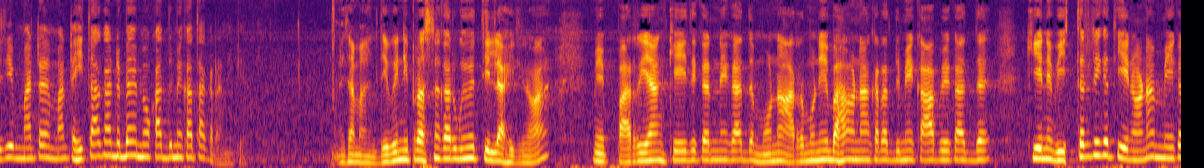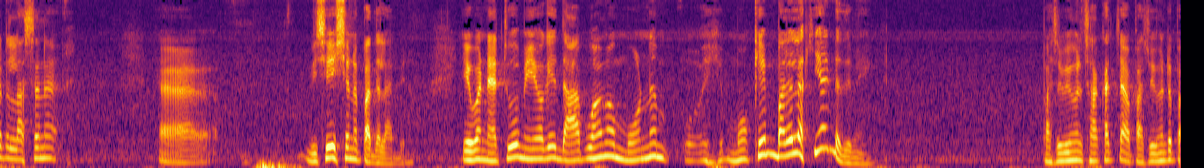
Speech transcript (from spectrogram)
ඉතින් මට මට හිතා ගන්න බෑ මොකද්ද මේ කතා කරන්නේ කියලා. එතම දෙවෙනි ප්‍රශ්න කරුගෙත් ඉල්ලා හිටිනවා මේ පර්යංකේද කරන එකක්ද මොන අරමුණේ භාවනා කරද්ද මේක ආපු එකක්ද කියන විස්තර ටික තියෙනවා නම් මේකට ලස්සන විශේෂණ පද ලැබෙනවා. ඒව නැතුව මේ වගේ දාපුවාම මොන මොකෙන් බලලා කියන්නද මේක? පසුබිමට සාකච්ඡා පසුබිමට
